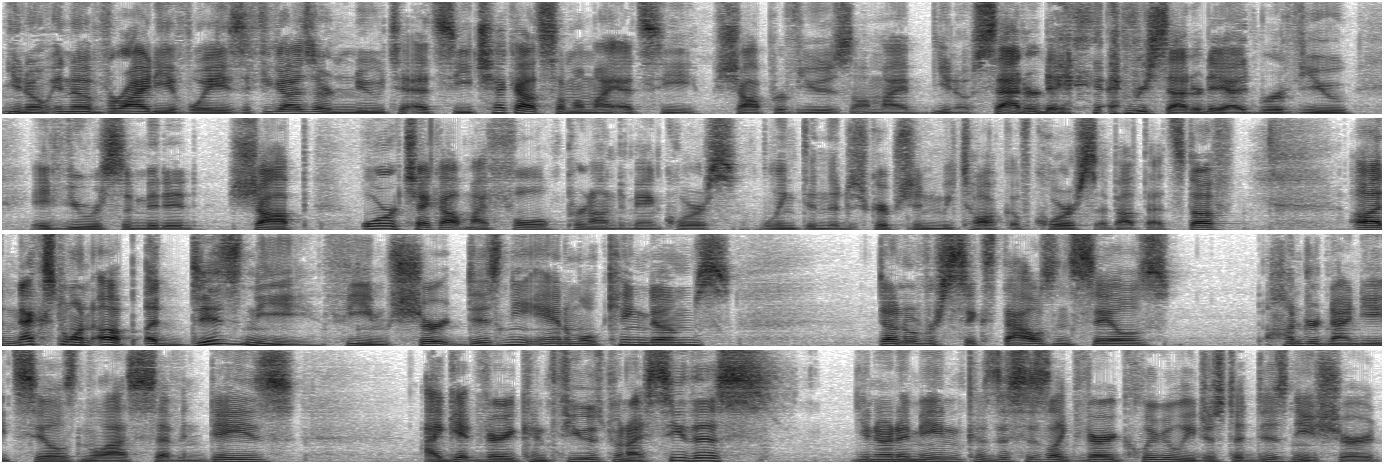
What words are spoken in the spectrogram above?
you know, in a variety of ways. If you guys are new to Etsy, check out some of my Etsy shop reviews on my, you know, Saturday. Every Saturday I review a viewer submitted shop or check out my full print on demand course linked in the description. We talk, of course, about that stuff. Uh, next one up, a Disney themed shirt, Disney Animal Kingdoms, done over 6,000 sales, 198 sales in the last seven days. I get very confused when I see this. You know what I mean? Because this is like very clearly just a Disney shirt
